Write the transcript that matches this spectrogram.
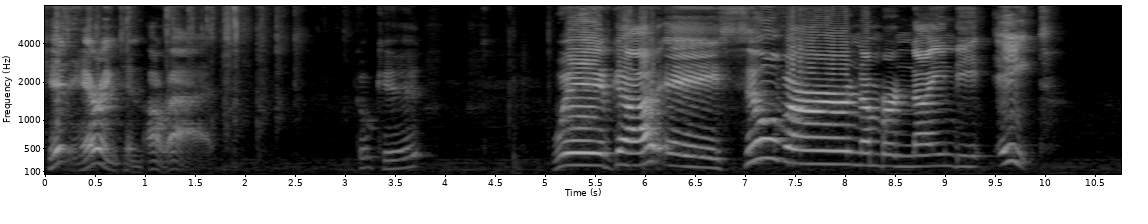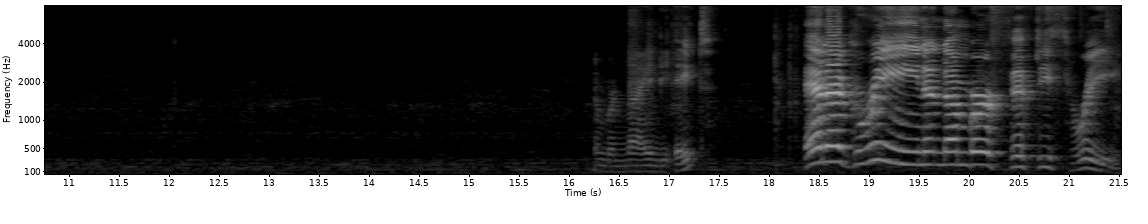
Kit Harington. All right. Go, Kit. We've got a silver number 98. Number 98. And a green number 53.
